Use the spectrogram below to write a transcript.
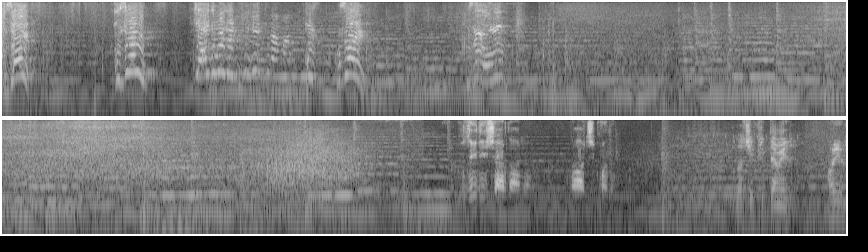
Kuzey! Kuzey! Yardım edin! Su getir hemen. Ku- Kuzey! Kuzey oğlum! Kuzey de içeride hala. Daha çıkmadı. Bu da çiftlikte miydi? Hayır.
